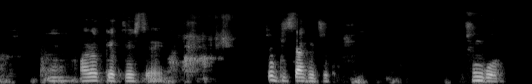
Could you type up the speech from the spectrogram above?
예, 어렵게 구했어요. 이거. 좀 비싸게 주고. 중고로.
